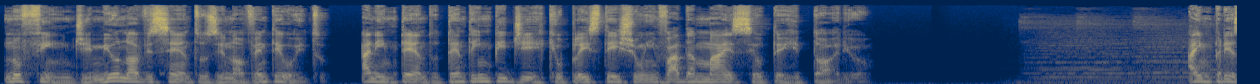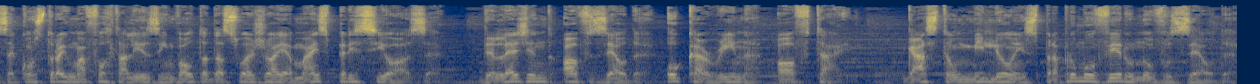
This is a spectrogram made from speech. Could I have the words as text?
no fim de 1998 a Nintendo tenta impedir que o PlayStation invada mais seu território. A empresa constrói uma fortaleza em volta da sua joia mais preciosa, The Legend of Zelda Ocarina of Time. Gastam milhões para promover o novo Zelda.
